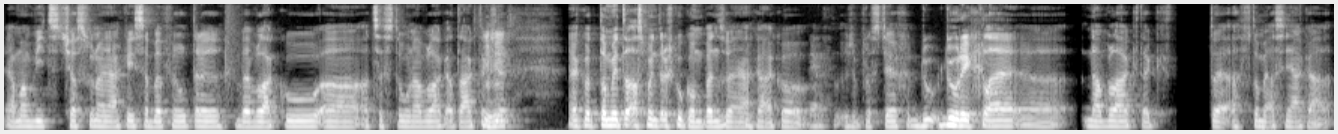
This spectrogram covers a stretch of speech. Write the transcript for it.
já mám víc času na nějaký sebefiltr ve vlaku a, a cestou na vlak a tak, takže mm-hmm. jako to mi to aspoň trošku kompenzuje nějaká jako, yeah. že prostě jdu, jdu rychle uh, na vlak, tak to je, v tom je asi nějaká,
